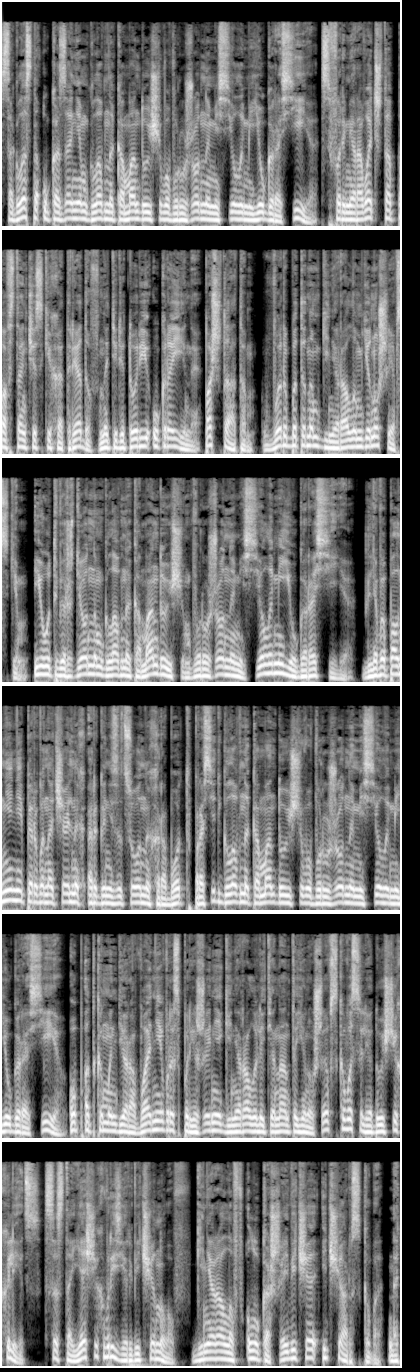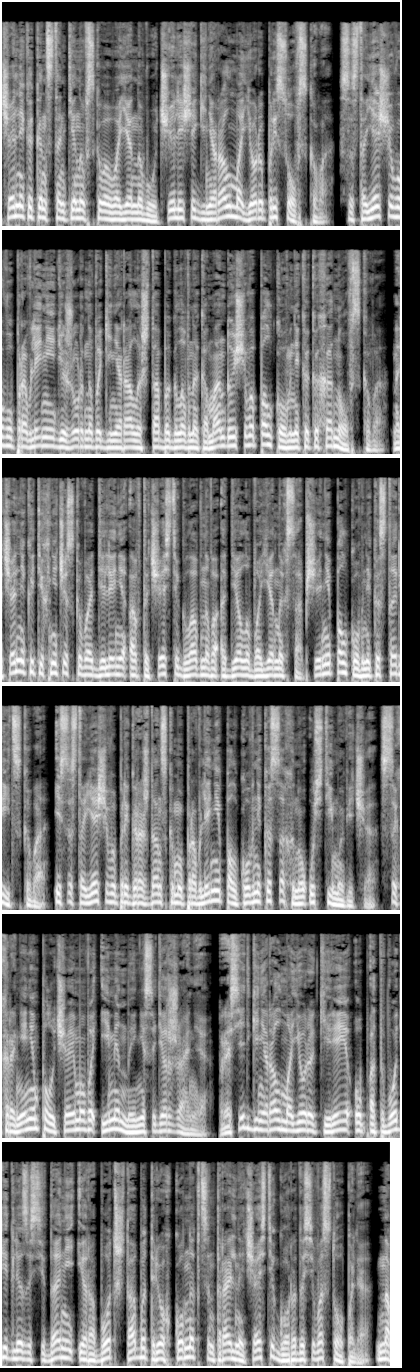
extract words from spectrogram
согласно указаниям главнокомандующего вооруженными силами Юга России, сформировать штаб повстанческих отрядов на территории Украины по штатам, выработанным генералом Янушевским и утвержденным главнокомандующим вооруженными силами Юга России. Для выполнения первоначальных организационных работ просить главнокомандующего вооруженными силами Юга России об откомандировании в распоряжение генерала-лейтенанта Янушевского следующих лиц, состоящих в резерве чинов, генералов Лукашевича и Чарского, начальника Константиновского военного училища генерал-майора Присовского, состоящего в управлении дежурного генерала штаба главнокомандующего полковника Кахановского, начальника технического отделения авточасти главного отдела военных сообщений полковника Старицкого и состоящего при гражданском управлении полковника Сахно-Устимовича с сохранением получаемого ими ныне содержания. Просить генерал-майора Кирея об отводе для заседаний и работ штаба трех комнат центральной части города Севастополя на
